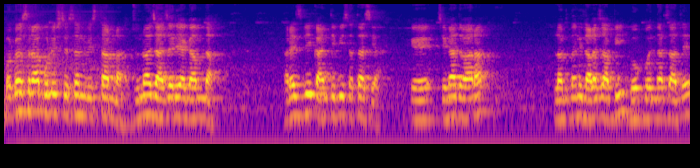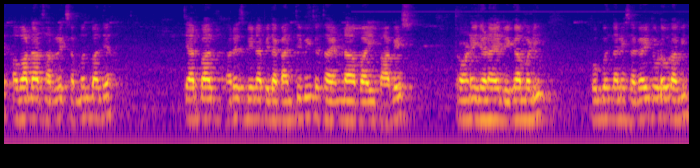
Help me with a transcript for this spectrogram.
બગસરા પોલીસ સ્ટેશન વિસ્તારના જૂના જાજરિયા ગામના હરેશભાઈ કાંતિભાઈ સતાસિયા કે જેના દ્વારા લગ્નની લાલચ આપી, ભોગ બંદર સાથે અવારનવાર શારીરિક સંબંધ બાંધ્યા. ત્યારબાદ હરેશભાઈના પિતા કાંતિભાઈ તથા એમના ભાઈ ભાવેશ ત્રણેય જણાએ ભેગા મળી ભોગબંદરની સગાઈ તોડવડાવી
